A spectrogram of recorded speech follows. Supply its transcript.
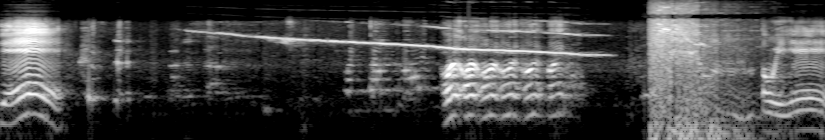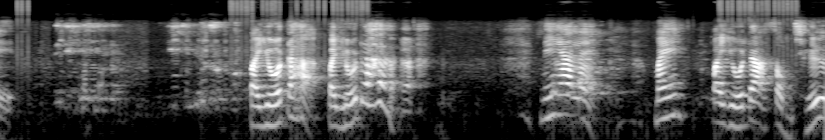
เย่โอ้ยโอ้ยโอ้ยโอ้ยโอ้ยโอ้ยอืมตุยเย่ ประยุทธ์อะประยุทธ์อะนี่แหละ ไม่ประยุทธ์อะสมชื่อ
